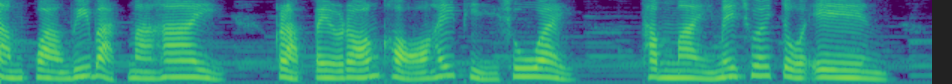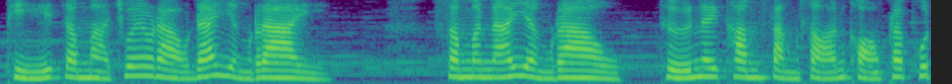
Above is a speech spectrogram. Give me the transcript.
นำความวิบัติมาให้ กลับไปร้องขอให้ผีช่วยทำไมไม่ช่วยตัวเอง ผีจะมาช่วยเราได้อย่างไร สมณะอย่างเราถือในคำสั่งสอนของพระพุท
